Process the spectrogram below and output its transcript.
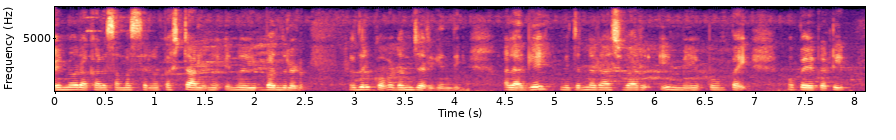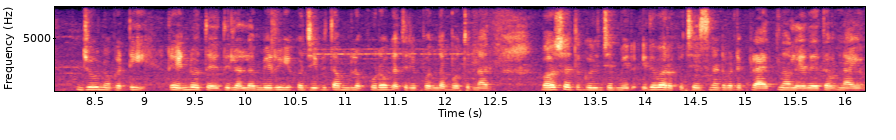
ఎన్నో రకాల సమస్యలను కష్టాలను ఎన్నో ఇబ్బందులను ఎదుర్కోవడం జరిగింది. అలాగే మిథున రాశి వారు ఈ మే ముప్పై ముప్పై ఒకటి జూన్ ఒకటి రెండు తేదీలలో మీరు యొక్క జీవితంలో పురోగతిని పొందబోతున్నారు. భవిష్యత్తు గురించి మీరు ఇదివరకు చేసినటువంటి ప్రయత్నాలు ఏదైతే ఉన్నాయో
